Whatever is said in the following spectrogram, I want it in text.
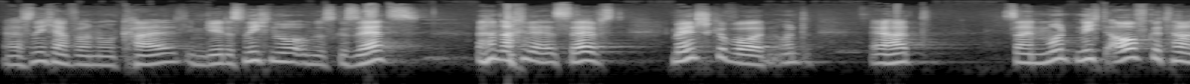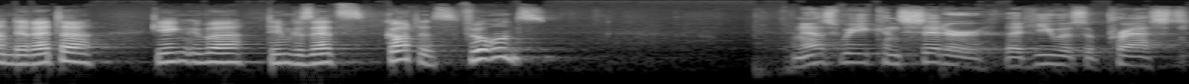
er ist nicht einfach nur kalt, ihm geht es nicht nur um das Gesetz, nein, er ist selbst Mensch geworden und er hat seinen Mund nicht aufgetan, der Retter, gegenüber dem Gesetz Gottes für uns. And as we consider that he was oppressed,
